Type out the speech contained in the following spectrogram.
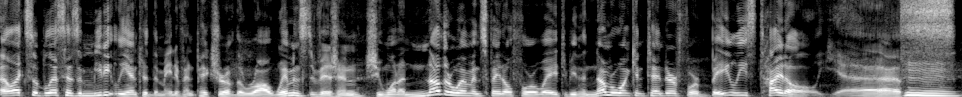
Alexa Bliss has immediately entered the main event picture of the Raw Women's Division. She won another women's fatal four way to be the number one contender for Bayley's title. Yes. Hmm.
